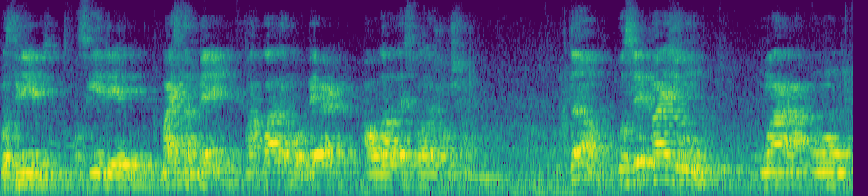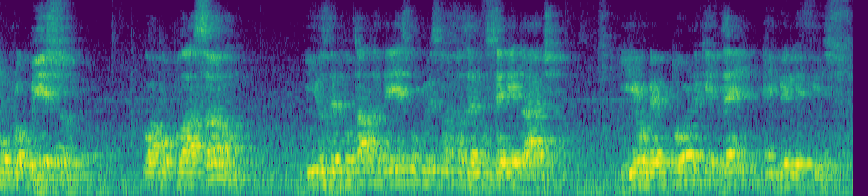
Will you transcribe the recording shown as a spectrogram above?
consegui, consegui dele, mas também uma quadra coberta ao lado da escola João Chão. Então, você faz um, uma, um compromisso com a população e os deputados esse compromisso nós fazemos com seriedade e o retorno que tem em benefício.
